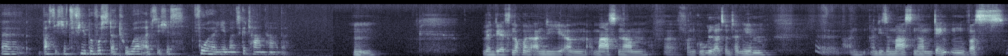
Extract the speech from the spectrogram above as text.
äh, was ich jetzt viel bewusster tue, als ich es vorher jemals getan habe. Hm. Wenn wir jetzt nochmal an die ähm, Maßnahmen äh, von Google als Unternehmen äh, an, an diese Maßnahmen denken, was,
